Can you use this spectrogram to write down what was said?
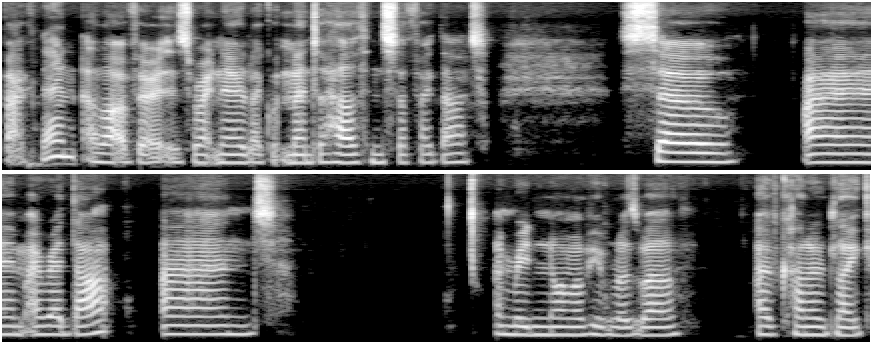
back then a lot of it is right now like with mental health and stuff like that so um i read that and i'm reading normal people as well i've kind of like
